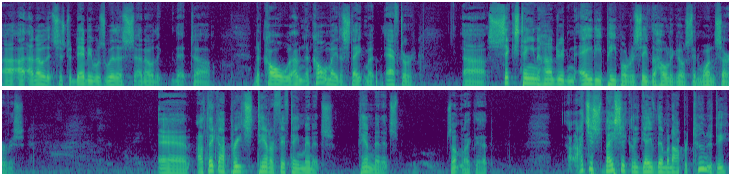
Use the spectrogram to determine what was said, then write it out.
Uh, I, I, know that Sister Debbie was with us. I know that, that uh, Nicole uh, Nicole made a statement after 1,680 uh, people received the Holy Ghost in one service and I think I preached 10 or 15 minutes, 10 minutes, something like that. I just basically gave them an opportunity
